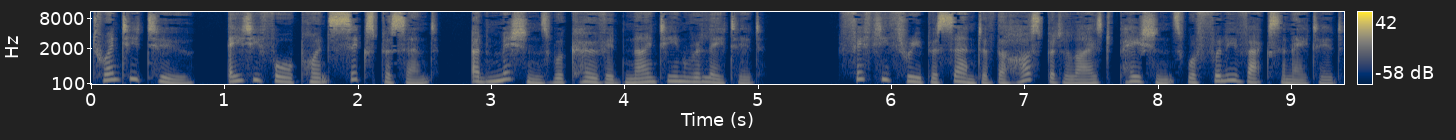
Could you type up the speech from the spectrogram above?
22, 84.6%, admissions were COVID 19 related. 53% of the hospitalized patients were fully vaccinated,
